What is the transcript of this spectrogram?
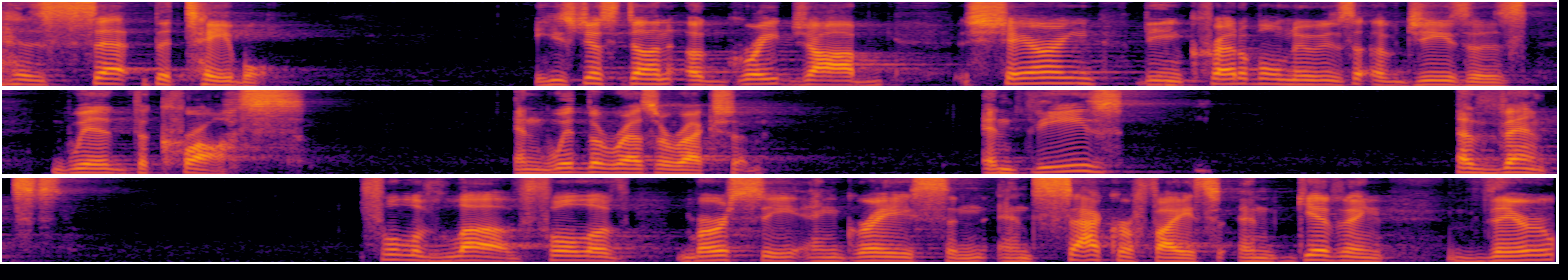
has set the table. He's just done a great job sharing the incredible news of Jesus with the cross and with the resurrection. And these events, full of love, full of mercy and grace and, and sacrifice and giving, they're,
